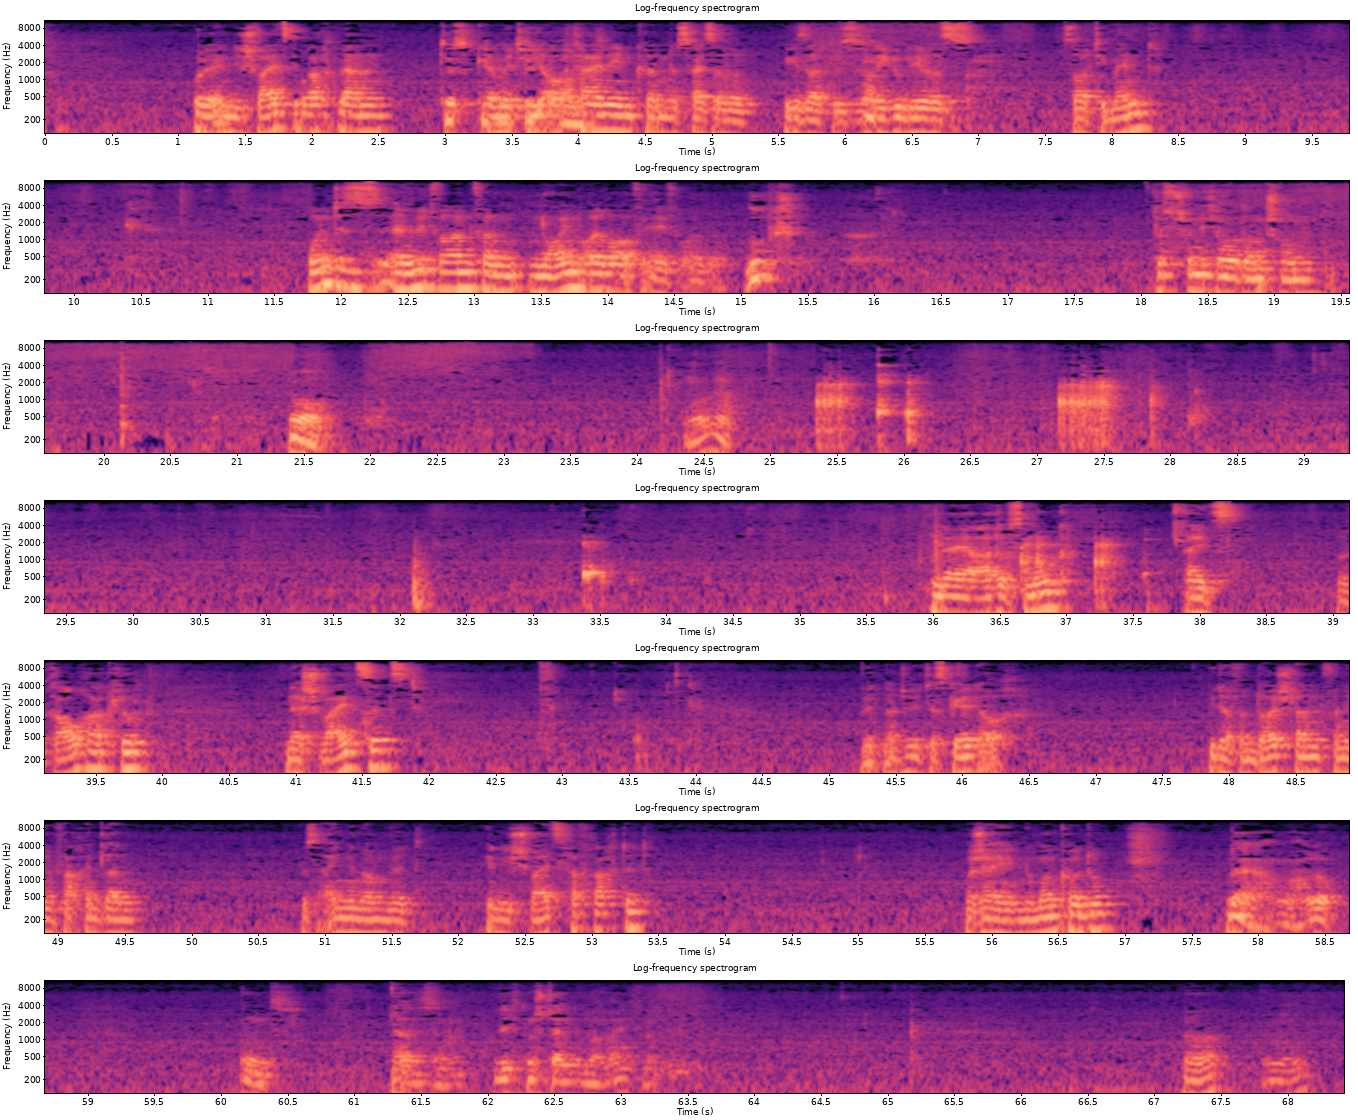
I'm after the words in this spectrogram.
oder in die Schweiz gebracht werden, damit die auch teilnehmen können. Das heißt also, wie gesagt, das ist ein reguläres Sortiment. Und es ist erhöht worden von 9 Euro auf 11 Euro. Ups. Das finde ich aber dann schon. Ja. Naja. Ja Art of Smoke als Raucherclub in der Schweiz sitzt, wird natürlich das Geld auch wieder von Deutschland, von den Fachhändlern, das eingenommen wird, in die Schweiz verfrachtet. Wahrscheinlich ein Nummernkonto. Naja, aber hallo. Und Ja. da ist äh, Liechtenstein immer rein. Ne? Ja. Mhm.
